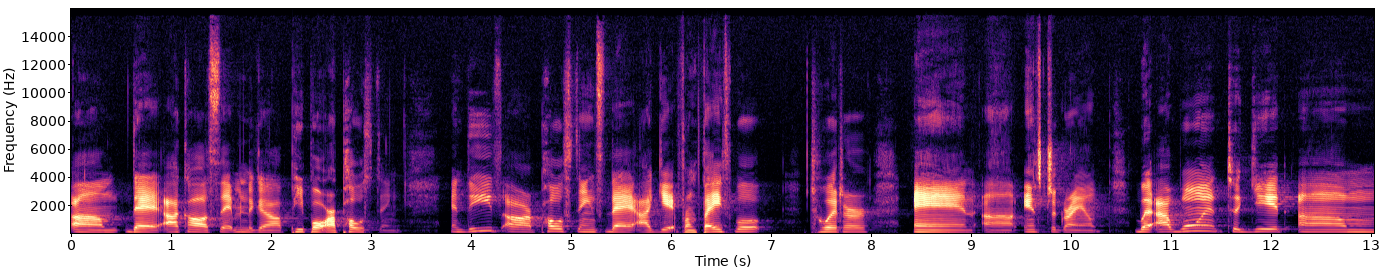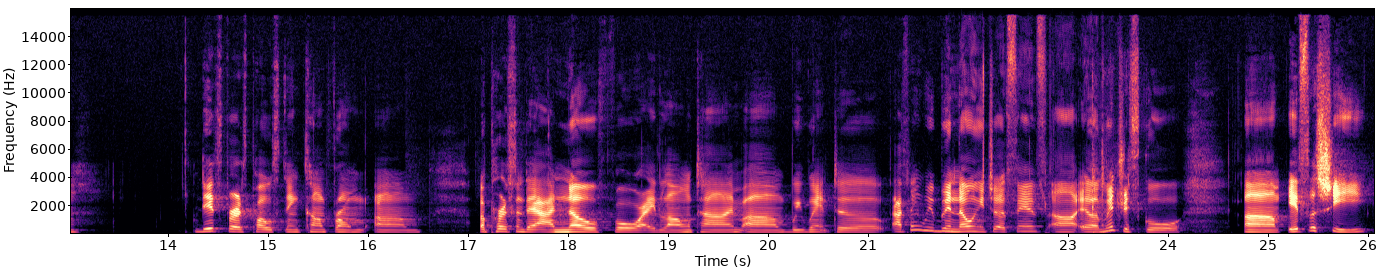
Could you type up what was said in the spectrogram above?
um, that I call a segment ago. People are posting. And these are postings that I get from Facebook, Twitter, and uh, Instagram. But I want to get um, this first posting come from um, a person that I know for a long time. Um, we went to, I think we've been knowing each other since uh, elementary school. Um, it's a she,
